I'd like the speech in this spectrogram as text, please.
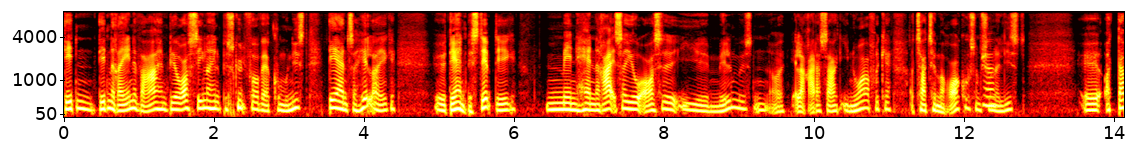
det er den, det er den rene vare. Han bliver også senere hen beskyldt for at være kommunist. Det er han så heller ikke. Øh, det er han bestemt ikke. Men han rejser jo også i øh, Mellemøsten, og, eller rettere sagt i Nordafrika, og tager til Marokko som journalist. Ja. Øh, og der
